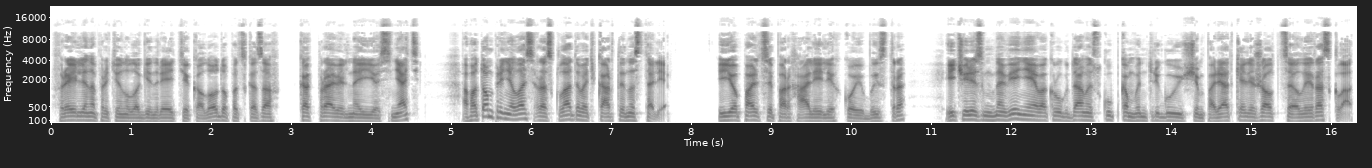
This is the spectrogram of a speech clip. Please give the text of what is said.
Фрейлина протянула Генриетте колоду, подсказав, как правильно ее снять, а потом принялась раскладывать карты на столе. Ее пальцы порхали легко и быстро, и через мгновение вокруг дамы с кубком в интригующем порядке лежал целый расклад.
